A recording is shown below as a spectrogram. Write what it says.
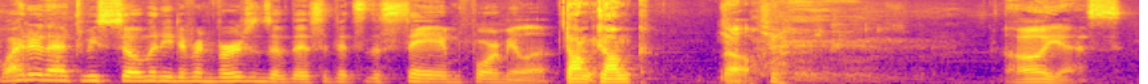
Why do there have to be so many different versions of this if it's the same formula? dunk dunk. Oh, Oh yes.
